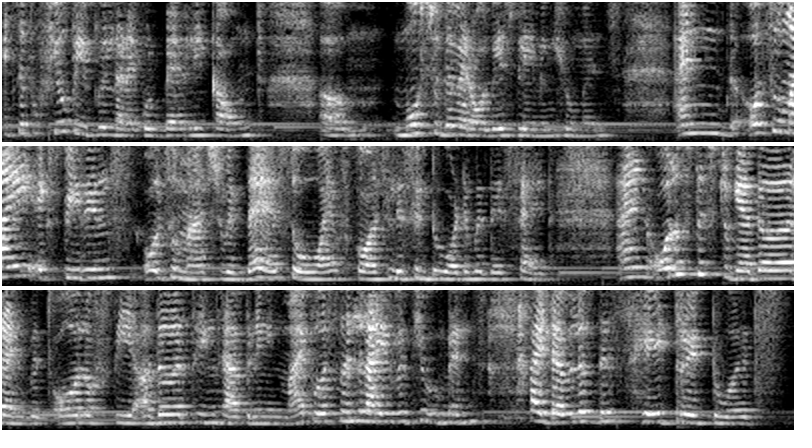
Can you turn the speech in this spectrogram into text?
Except for few people that I could barely count, um, most of them were always blaming humans. And also, my experience also matched with theirs, so I, of course, listened to whatever they said and all of this together and with all of the other things happening in my personal life with humans i developed this hatred towards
